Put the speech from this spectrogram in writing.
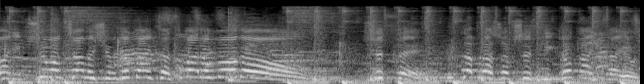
Kochani, przyłączamy się do tańca z parą młodą! Wszyscy! Zapraszam wszystkich do tańca już!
